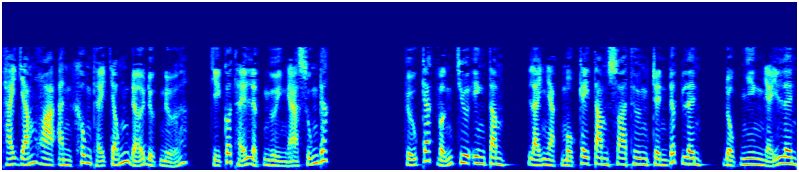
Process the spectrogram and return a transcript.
thái giám hoa anh không thể chống đỡ được nữa, chỉ có thể lật người ngã xuống đất. Cửu cát vẫn chưa yên tâm, lại nhặt một cây tam xoa thương trên đất lên, đột nhiên nhảy lên,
